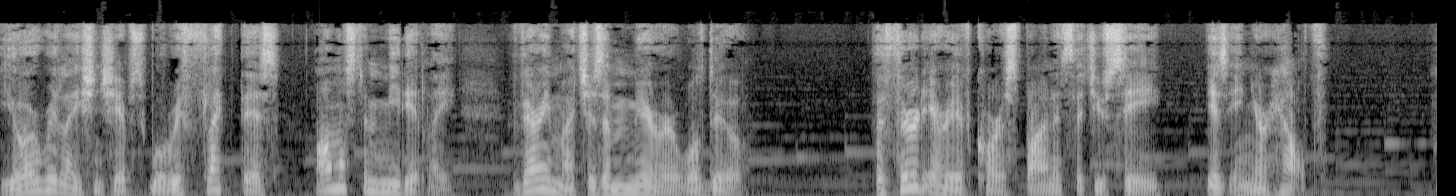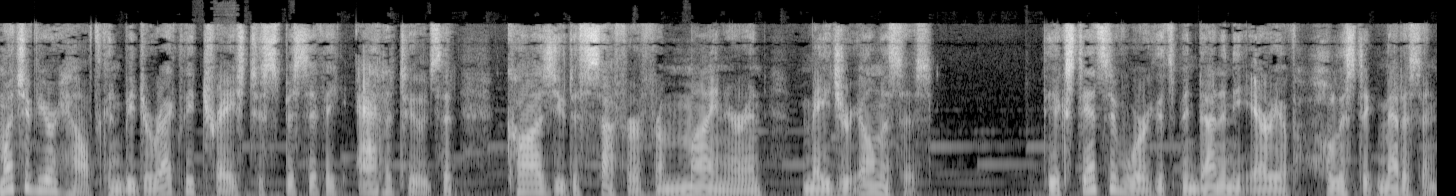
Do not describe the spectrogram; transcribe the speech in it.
your relationships will reflect this almost immediately, very much as a mirror will do. The third area of correspondence that you see is in your health. Much of your health can be directly traced to specific attitudes that cause you to suffer from minor and major illnesses. The extensive work that's been done in the area of holistic medicine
